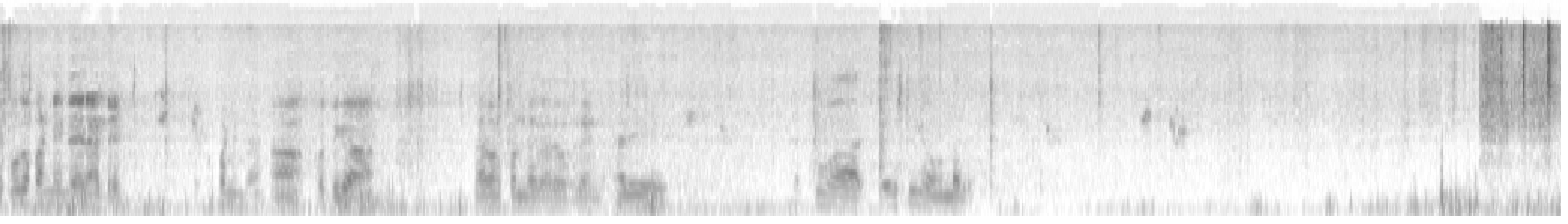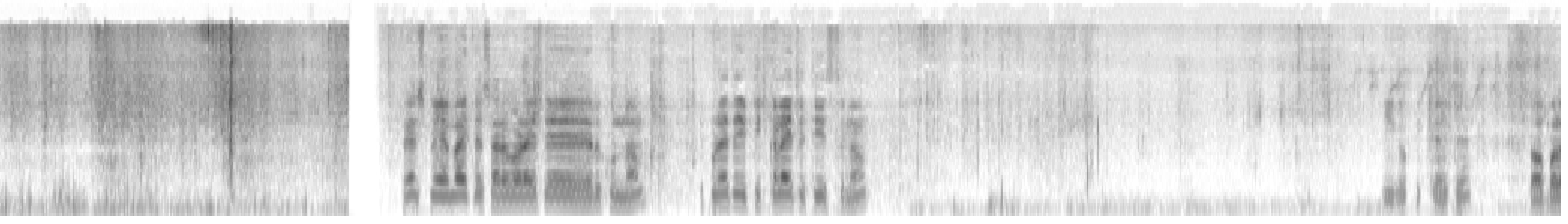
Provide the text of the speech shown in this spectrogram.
ఎక్కువగా పండింది ఏరా అండి. ఎక్కువ పండిందా? కొద్దిగా నరం పండు అది వదిలేండి అది ఎక్కువ టేస్టీగా ఉండదు. ఫ్రెండ్స్ మేమైతే సరబడ అయితే ఏరుకున్నాం. ఇప్పుడైతే ఈ పిక్కలు అయితే తీస్తున్నాం. ఈగో పిక్ అయితే. లోపల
